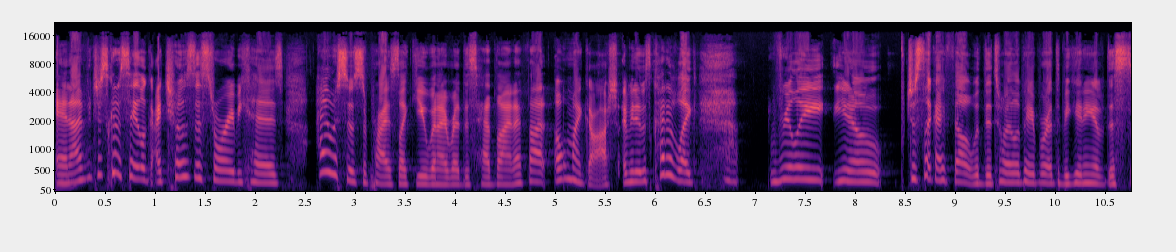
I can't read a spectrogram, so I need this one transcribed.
And I'm just going to say, look, I chose this story because I was so surprised, like you, when I read this headline. I thought, oh my gosh. I mean, it was kind of like really, you know, just like I felt with the toilet paper at the beginning of this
